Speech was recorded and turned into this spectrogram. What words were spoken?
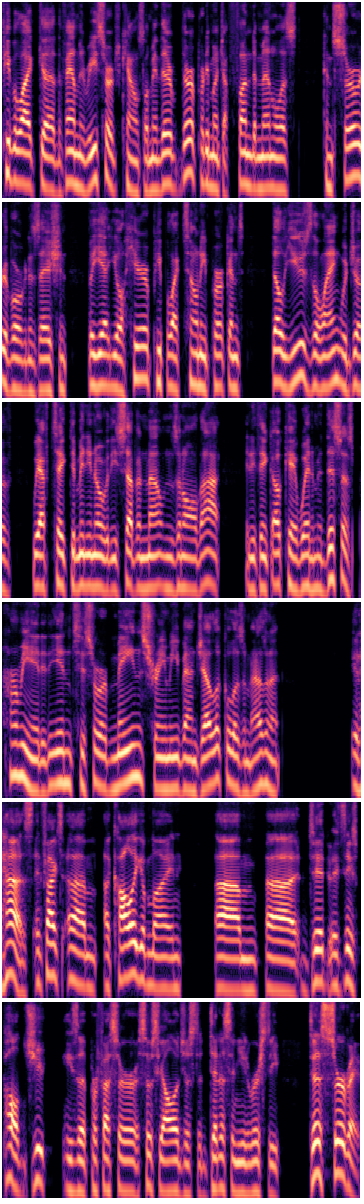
People like uh, the Family Research Council, I mean, they're they're pretty much a fundamentalist conservative organization, but yet you'll hear people like Tony Perkins, they'll use the language of we have to take dominion over these seven mountains and all that. And you think, okay, wait a minute, this has permeated into sort of mainstream evangelicalism, hasn't it? It has. In fact, um, a colleague of mine um, uh, did, his name's Paul Djupe. He's a professor, a sociologist at Denison University, did a survey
